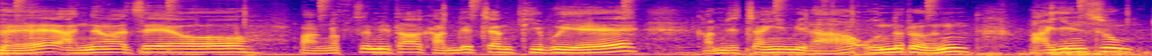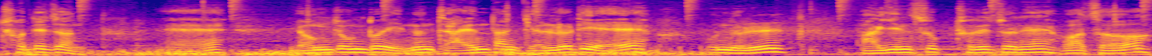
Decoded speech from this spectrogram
네, 안녕하세요. 반갑습니다. 감재짱 TV의 감재짱입니다. 오늘은 박인숙 초대전, 예, 영종도에 있는 자연당 갤러리에 오늘 박인숙 초대전에 와서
